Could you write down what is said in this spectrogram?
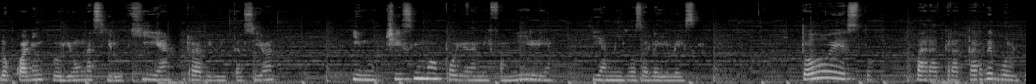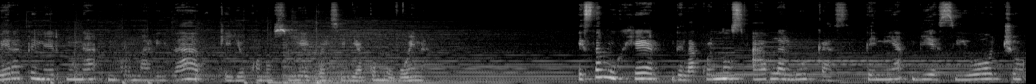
lo cual incluyó una cirugía, rehabilitación y muchísimo apoyo de mi familia y amigos de la iglesia. Todo esto para tratar de volver a tener una normalidad que yo conocía y percibía como buena. Esta mujer de la cual nos habla Lucas tenía 18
